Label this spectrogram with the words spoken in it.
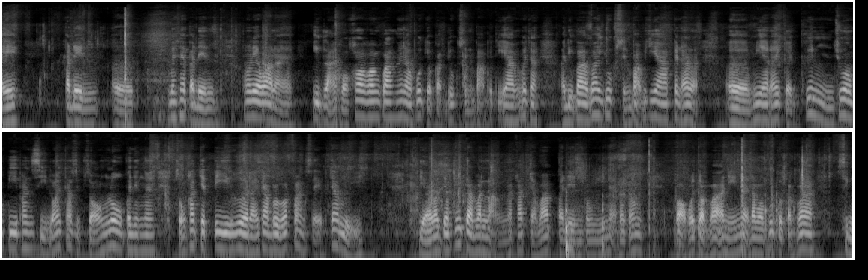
ย ประเด็น เออไม่ใช่ประเด็น ต้องเรียกว่าอะไร อีกหลายหัวข้อกว้างๆให้เราพูดเกี่ยวกับยุคศิลปะวิทยาไม่ว่าจะอธิบายว่ายุคศิลปะวิทยาเป็นอะไร เอ่อมีอะไรเกิดขึ้นช่วงปี 1492 โลกเป็นยังไง สงครามเจ็ดปีคืออะไร การปฏิวัติฝรั่งเศสเจ้าหลุย เดี๋ยวเราจะพูดกันวันหลังนะครับ แต่ว่าประเด็นตรงนี้เนี่ยเราต้องบอกไว้ก่อนว่าอันนี้เนี่ยเรามาพูดเกี่ยวกับว่าสิ่ง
